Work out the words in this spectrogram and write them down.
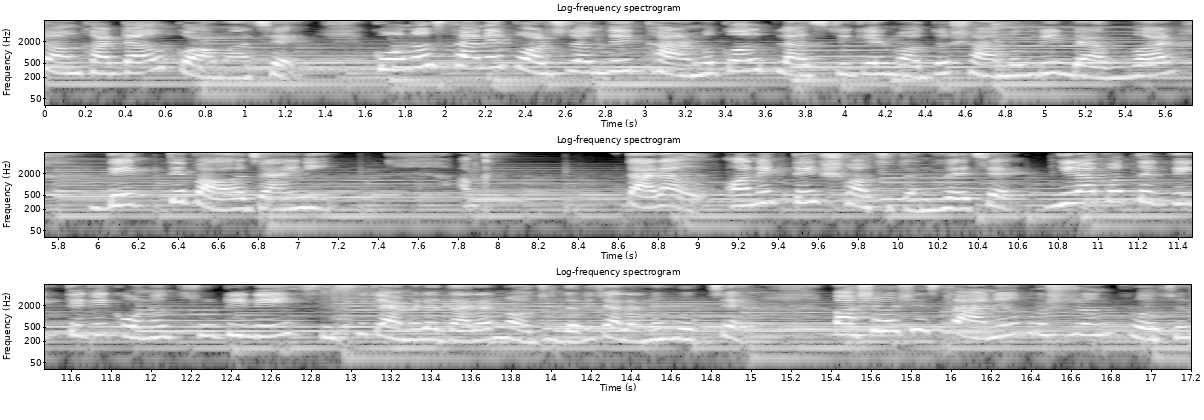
সংখ্যাটাও কম আছে। কোনো স্থানে পর্যটকদের থার্মোকল, প্লাস্টিকের মতো সামগ্রীর ব্যবহার দেখতে পাওয়া যায়নি। তারাও অনেকটাই সচেতন হয়েছে। নিরাপত্তার দিক থেকে কোনো ত্রুটি নেই, সিসি ক্যামেরা দ্বারা নজরদারি চালানো হচ্ছে। পাশাপাশি স্থানীয় প্রশাসন প্রচুর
